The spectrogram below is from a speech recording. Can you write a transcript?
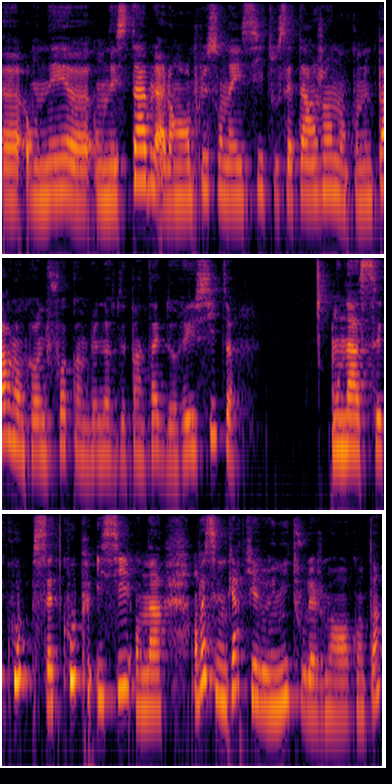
Euh, on, est, on est stable. Alors, en plus, on a ici tout cet argent. Donc, on nous parle encore une fois, comme le 9 de Pentacle, de réussite on a ces coupes, cette coupe ici, on a, en fait c'est une carte qui réunit tout, là je me rends compte, hein.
